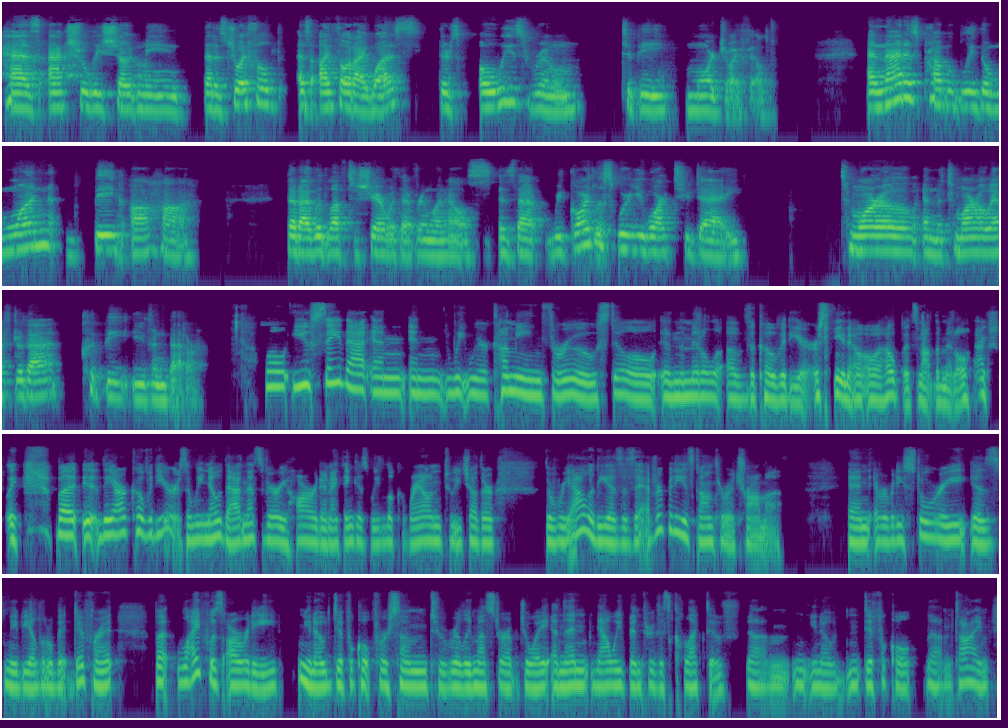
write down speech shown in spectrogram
has actually showed me that as joyful as I thought I was, there's always room to be more joy filled. And that is probably the one big aha that I would love to share with everyone else is that regardless where you are today, tomorrow and the tomorrow after that could be even better. Well, you say that, and and we we're coming through still in the middle of the COVID years. You know, oh, I hope it's not the middle actually, but it, they are COVID years, and we know that, and that's very hard. And I think as we look around to each other, the reality is is that everybody has gone through a trauma, and everybody's story is maybe a little bit different but life was already you know difficult for some to really muster up joy and then now we've been through this collective um, you know difficult um, time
